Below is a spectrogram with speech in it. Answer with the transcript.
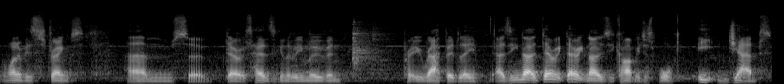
one of his strengths. Um, so Derek's head's going to be moving pretty rapidly, as he know. Derek Derek knows he can't be just walk eating jabs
